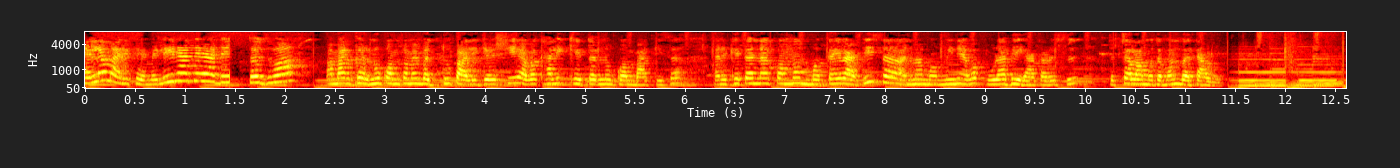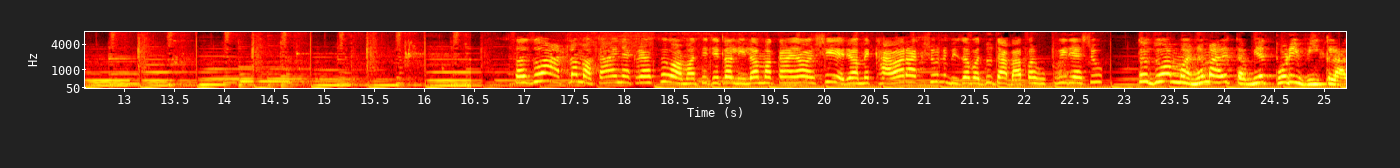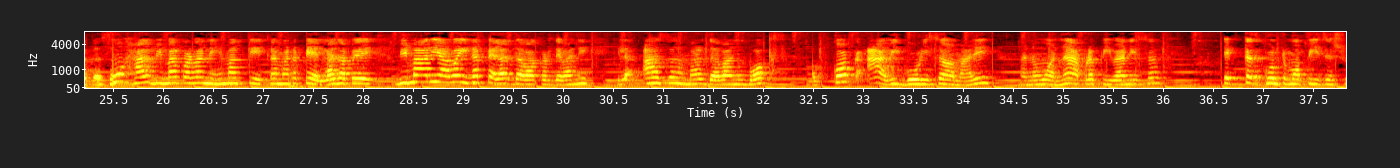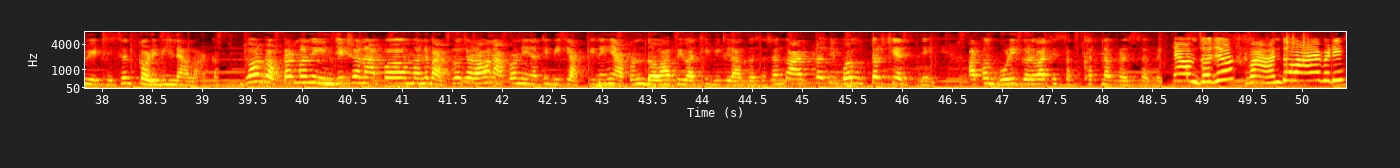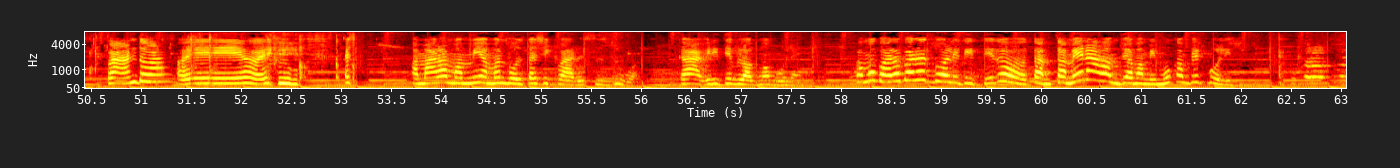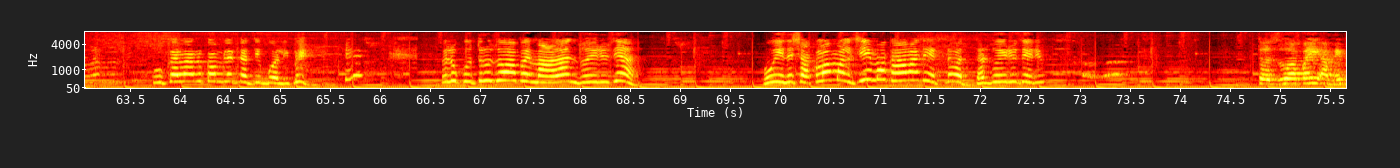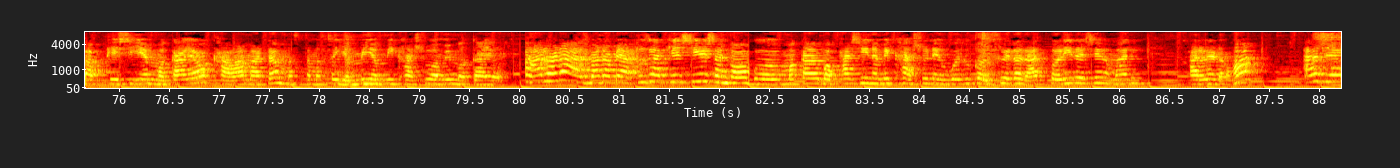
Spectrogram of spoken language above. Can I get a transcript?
Hello, મારી family Radhe Radhe. તો જુઓ, અમારા ઘરનું કામ તો બધું પાલી જશે હવે ખાલી ખેતરનું કામ બાકી છે. અને ખેતરના કામમાં મકાઈ વાઢી છે અને મારી મમ્મીને હવે પૂરા ભેગા કરીશું તો ચલો, હું તમને બતાવું. તો જો આટલો મકાઈ નીકળ્યા છે. આમાંથી જેટલા લીલા મકાઈ હશે, એ અમે ખાવા રાખશું ને બીજા બધું ધાબા પર હુકવી દેશું. તો જો મને મારી તબિયત થોડી વીક લાગે છે. હું હાલ બીમાર પડવા નહીં માંગતી એટલા માટે પહેલા જ આપણે બીમારી આવે એના પહેલા જ દવા કરી દેવાની. એટલે આ છે અમારું દવાનું બોક્સ કોક આવી ગોળી છે અમારી અને હું અને આપણે પીવાની છે. એક જ ઘૂંટમાં પી જશું એટલે છે કડવી ના લાગે. જો ડોક્ટર મને ઇન્જેક્શન આપે મને બાટલો ને આપણને એનાથી બીક લાગતી નહીં. આપણને દવા પીવાથી બીક લાગે છે. કારણ કે આટલાથી ભય ઉતરશે જ નહીં. આપણને ગોળી ગળવાથી સખત નફરત છે આમ જોજો વાહન તો વાયા બેટી? વાહન તો વા હય હય અમારા મમ્મી અમને બોલતા શીખવાડે છે જુઓ. કે આવી રીતે વ્લોગમાં બોલાય. પણ હું બરોબર જ બોલી હતી. તો તમ- તમે ના સમજો મમ્મી, હું કમ્પ્લીટ બોલી હતી. કુકર વાળું કમ્પ્લીટ નથી બોલી પેલું કૂતરું જોવા ભાઈ માળા જોઈ રહ્યું છે. હું એને શકલો મળશે એમાં ખાવા દે. એટલે વધારે જોઈ રહ્યું તે રહ્યું. તો જુઓ ભાઈ, અમે બાફીએ છીએ મકાયો ખાવા માટે મસ્ત મસ્ત યમ્મી યમ્મી ખાશું અમે મકાયો હાર વાળા આજ માટે આપણે આટલું જ રાખીએ છીએ. શંકા મકાયો બફાશીને અમે ખાશું ને એવું બધું કરશું એટલે રાત પડી રહેશે અમારી. હાર વેડો હા? આજે!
